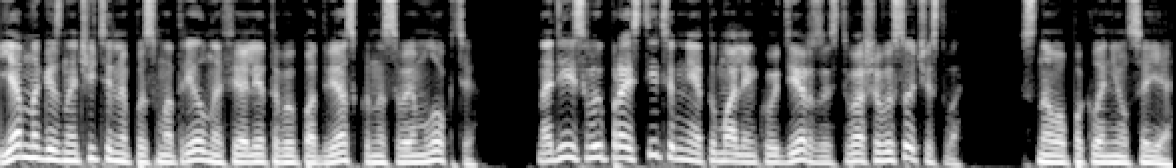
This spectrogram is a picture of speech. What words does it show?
Я многозначительно посмотрел на фиолетовую подвязку на своем локте. «Надеюсь, вы простите мне эту маленькую дерзость, ваше высочество?» Снова поклонился я.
